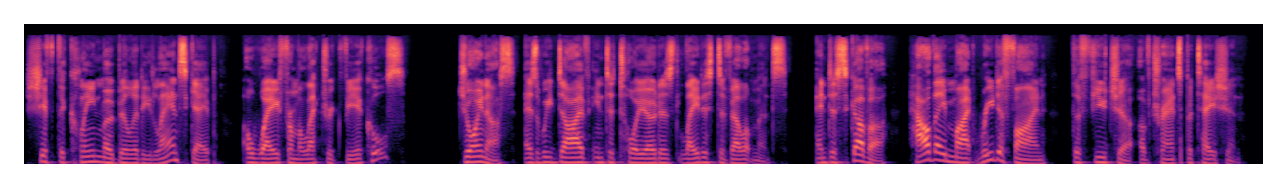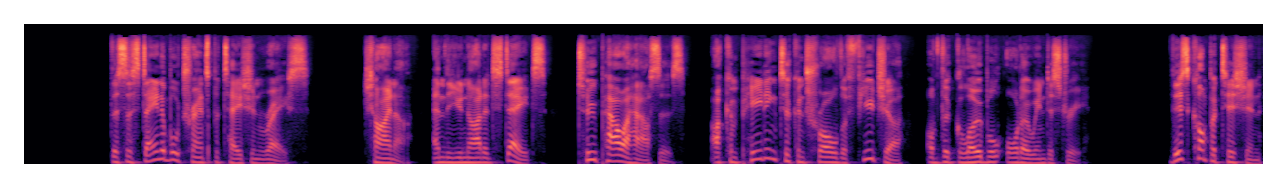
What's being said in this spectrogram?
shift the clean mobility landscape away from electric vehicles? Join us as we dive into Toyota's latest developments and discover how they might redefine the future of transportation. The Sustainable Transportation Race. China and the United States, two powerhouses, are competing to control the future of the global auto industry. This competition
